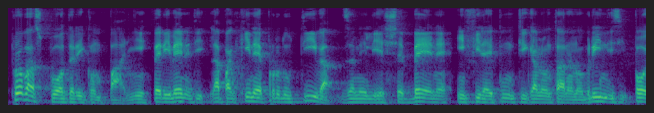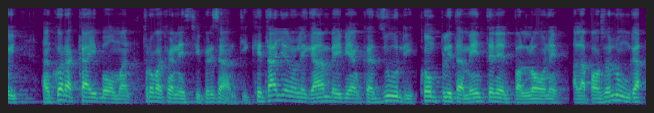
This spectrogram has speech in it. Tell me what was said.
prova a scuotere i compagni. Per i Veneti la panchina è produttiva, Zanelli esce bene, infila i punti che allontanano Brindisi, poi ancora Kai Bowman trova canestri pesanti che tagliano le gambe ai biancazzurri completamente nuovamente nel pallone. Alla pausa lunga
